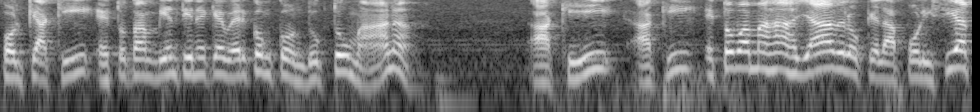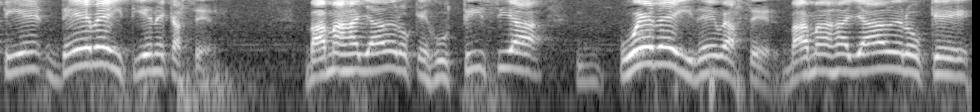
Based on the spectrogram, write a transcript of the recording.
Porque aquí esto también tiene que ver con conducta humana. Aquí, aquí, esto va más allá de lo que la policía tiene, debe y tiene que hacer. Va más allá de lo que justicia puede y debe hacer. Va más allá de lo que eh,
